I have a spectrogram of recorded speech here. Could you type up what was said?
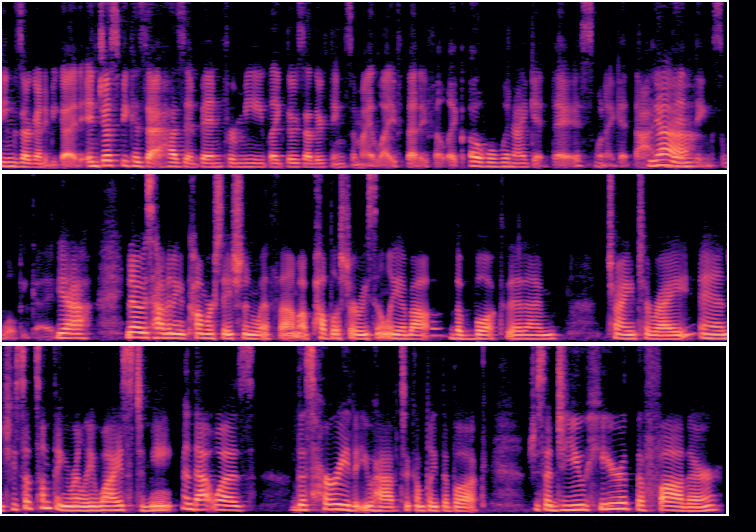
things are going to be good. And just because that hasn't been for me, like there's other things in my life that I felt like, oh, well, when I get this, when I get that, yeah. then things will be good. Yeah. You know, I was having a conversation with um, a publisher recently about the book that I'm trying to write. And she said something really wise to me. And that was this hurry that you have to complete the book. She said, Do you hear the Father,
